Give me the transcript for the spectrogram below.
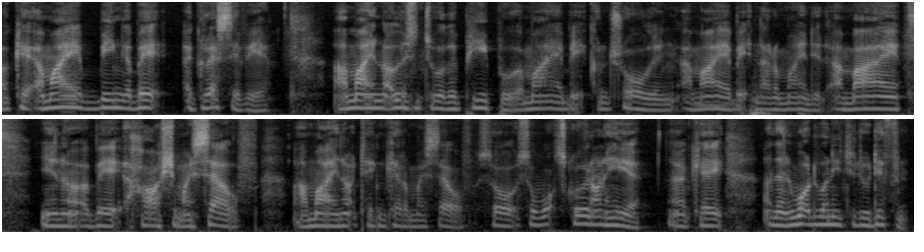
Okay, am I being a bit aggressive here? Am I not listening to other people? Am I a bit controlling? Am I a bit narrow-minded? Am I, you know, a bit harsh on myself? Am I not taking care of myself? So, so what's going on here? Okay, and then what do I need to do different?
